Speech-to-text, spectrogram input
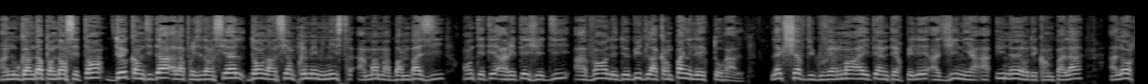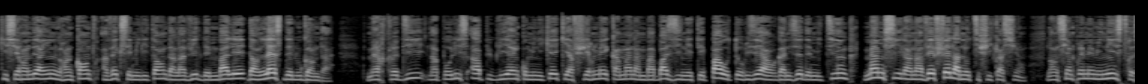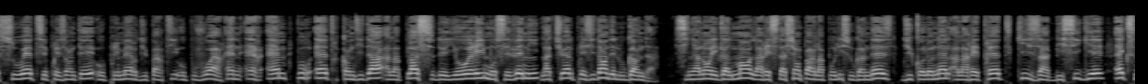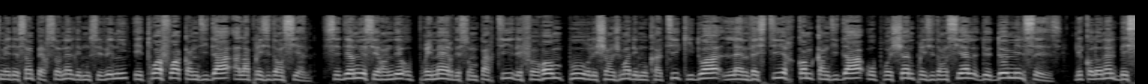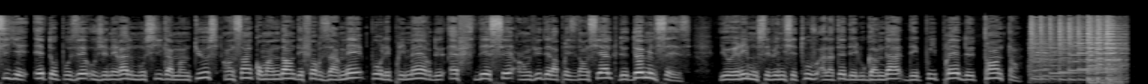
En Ouganda, pendant ce temps, deux candidats à la présidentielle, dont l'ancien Premier ministre Amama Bambazi, ont été arrêtés jeudi avant le début de la campagne électorale. L'ex-chef du gouvernement a été interpellé à Jinia à une heure de Kampala alors qu'il s'est rendu à une rencontre avec ses militants dans la ville de Mbale, dans l'est de l'Ouganda. Mercredi, la police a publié un communiqué qui affirmait qu'Amana Mbabazi n'était pas autorisé à organiser des meetings, même s'il en avait fait la notification. L'ancien Premier ministre souhaite se présenter aux primaires du parti au pouvoir NRM pour être candidat à la place de Yoweri Museveni, l'actuel président de l'Ouganda. Signalons également l'arrestation par la police ougandaise du colonel à la retraite Kiza Bisigye, ex-médecin personnel de Museveni et trois fois candidat à la présidentielle. Ce dernier s'est rendu aux primaires de son parti, le Forum pour le changement démocratique, qui doit l'investir comme candidat aux prochaines présidentielles de 2016. Le colonel Bessillé est opposé au général Moussiga Mantius, ancien commandant des forces armées pour les primaires de FDC en vue de la présidentielle de 2016. Yoweri Museveni se trouve à la tête de l'Ouganda depuis près de 30 ans.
